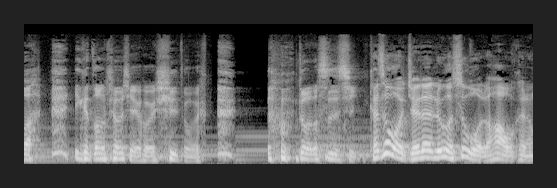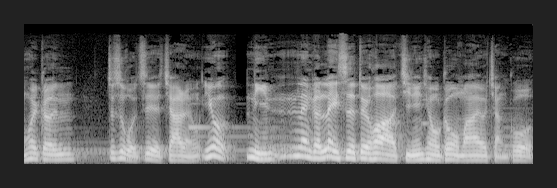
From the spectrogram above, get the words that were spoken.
哇，一个中秋节回去多 这么多的事情。可是我觉得，如果是我的话，我可能会跟就是我自己的家人，因为你那个类似的对话，几年前我跟我妈有讲过，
